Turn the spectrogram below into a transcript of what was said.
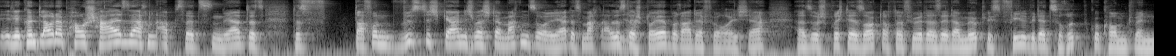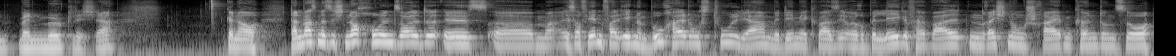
ihr könnt lauter Pauschalsachen absetzen, ja. Das, das davon wüsste ich gar nicht, was ich da machen soll. Ja, das macht alles ja. der Steuerberater für euch. Ja, also sprich, der sorgt auch dafür, dass ihr da möglichst viel wieder zurückbekommt, wenn, wenn möglich. Ja, Genau. Dann, was man sich noch holen sollte, ist, ähm, ist auf jeden Fall irgendein Buchhaltungstool, ja, mit dem ihr quasi eure Belege verwalten, Rechnungen schreiben könnt und so.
